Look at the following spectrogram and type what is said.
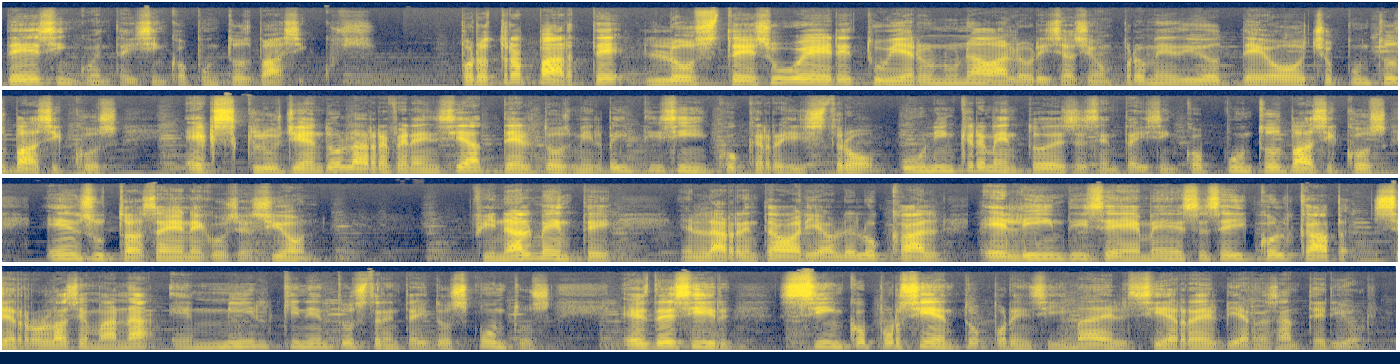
de 55 puntos básicos. Por otra parte, los TSUR tuvieron una valorización promedio de 8 puntos básicos, excluyendo la referencia del 2025 que registró un incremento de 65 puntos básicos en su tasa de negociación. Finalmente, En la renta variable local, el índice MSCI Colcap cerró la semana en 1.532 puntos, es decir, 5% por encima del cierre del viernes anterior.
